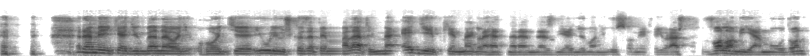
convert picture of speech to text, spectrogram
Reménykedjünk benne, hogy, hogy július közepén már lehet, hogy egyébként meg lehetne rendezni egy Lömani 24 órást valamilyen módon,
